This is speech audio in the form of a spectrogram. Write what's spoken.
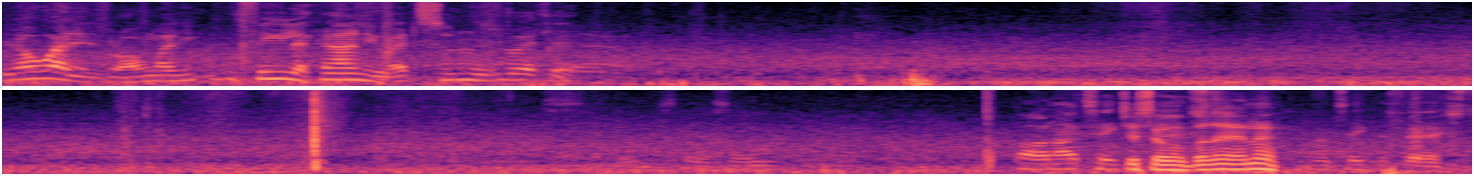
You know when it's wrong? When you can feel it, can't you? As soon as you hit it. Oh, On, I'll take Just the over first. there, innit? I'll take the first.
